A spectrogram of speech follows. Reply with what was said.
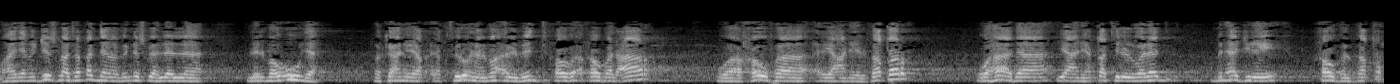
وهذا من جنس ما تقدم بالنسبة للموؤودة. فكانوا يقتلون البنت خوف العار وخوف يعني الفقر. وهذا يعني قتل الولد من أجل خوف الفقر.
